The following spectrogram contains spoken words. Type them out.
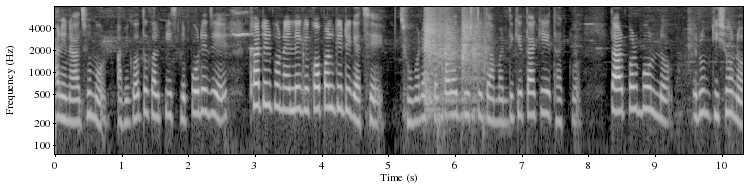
আরে না ঝুমুর, আমি গতকাল পিছলে পড়ে যে খাটের কোনায় লেগে কপাল কেটে গেছে। ঝুমুর একটা কড়া দৃষ্টিতে আমার দিকে তাকিয়ে থাকল, তারপর বলল রুমকি শোনো,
